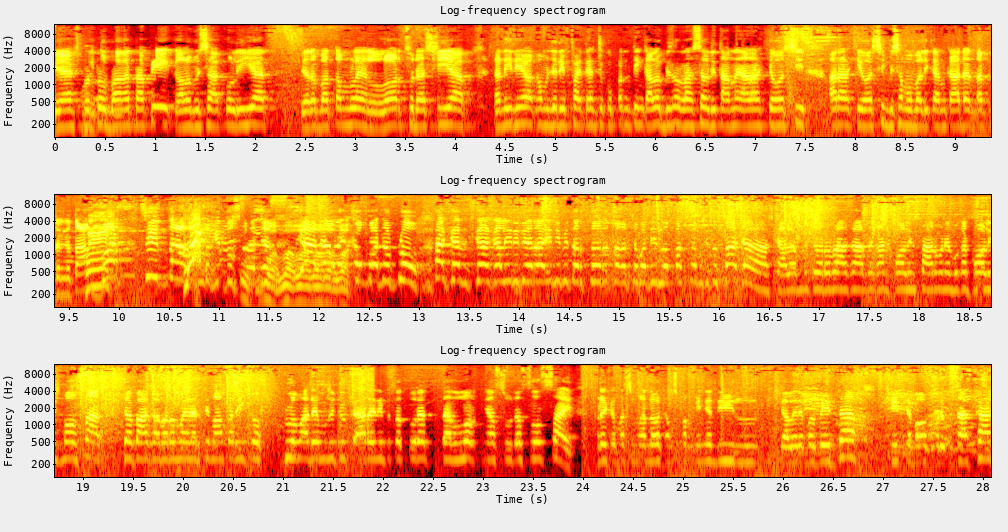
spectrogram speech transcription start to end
Yes, betul banget. Tapi kalau bisa aku lihat di arah bottom lane, Lord sudah siap. Dan ini akan menjadi fight yang cukup penting. Kalau bisa berhasil di tanah arah Kyoshi, arah Kyoshi bisa membalikan keadaan. Tapi ternyata Albert Sita begitu saja. Wow, wow, wow. Ada flow. Akan kali ini di arah ini Peter Turret akan coba dilepaskan begitu saja. Sekali menuju ke belakang dengan falling Starman yang bukan falling Monster. Dan bahkan para pemain tim Alter Ego belum ada yang menuju ke arah ini Peter Turret dan Lordnya sudah selesai. Mereka masih mengandalkan super minion di jalan yang berbeda. Kitnya bakal dipecahkan.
